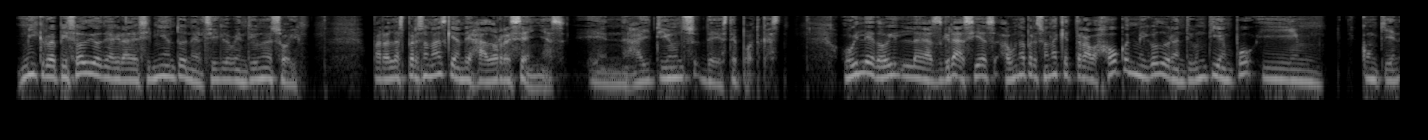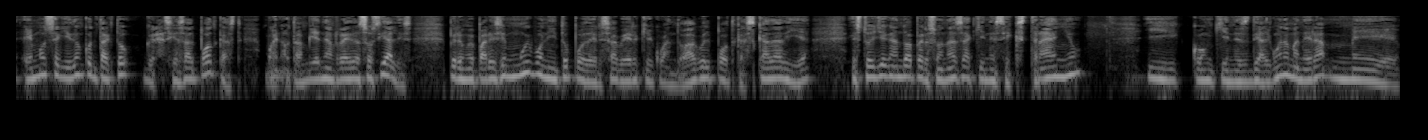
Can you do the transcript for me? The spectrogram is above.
Microepisodio de agradecimiento en el siglo XXI es hoy, para las personas que han dejado reseñas en iTunes de este podcast. Hoy le doy las gracias a una persona que trabajó conmigo durante un tiempo y con quien hemos seguido en contacto gracias al podcast, bueno, también en redes sociales, pero me parece muy bonito poder saber que cuando hago el podcast cada día, estoy llegando a personas a quienes extraño y con quienes de alguna manera me,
